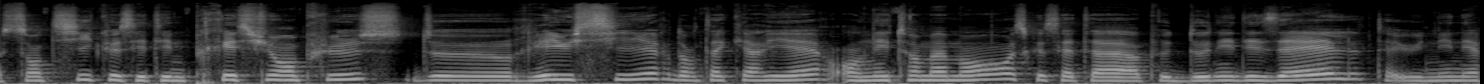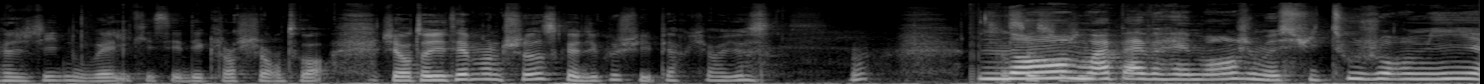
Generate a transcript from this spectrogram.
senti que c'était une pression en plus de réussir dans ta carrière en étant maman? Est-ce que ça t'a un peu donné des ailes? Tu as eu une énergie nouvelle qui s'est déclenchée en toi? J'ai entendu tellement de choses que du coup je suis hyper curieuse. Hein, Non, moi pas vraiment. Je me suis toujours mis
